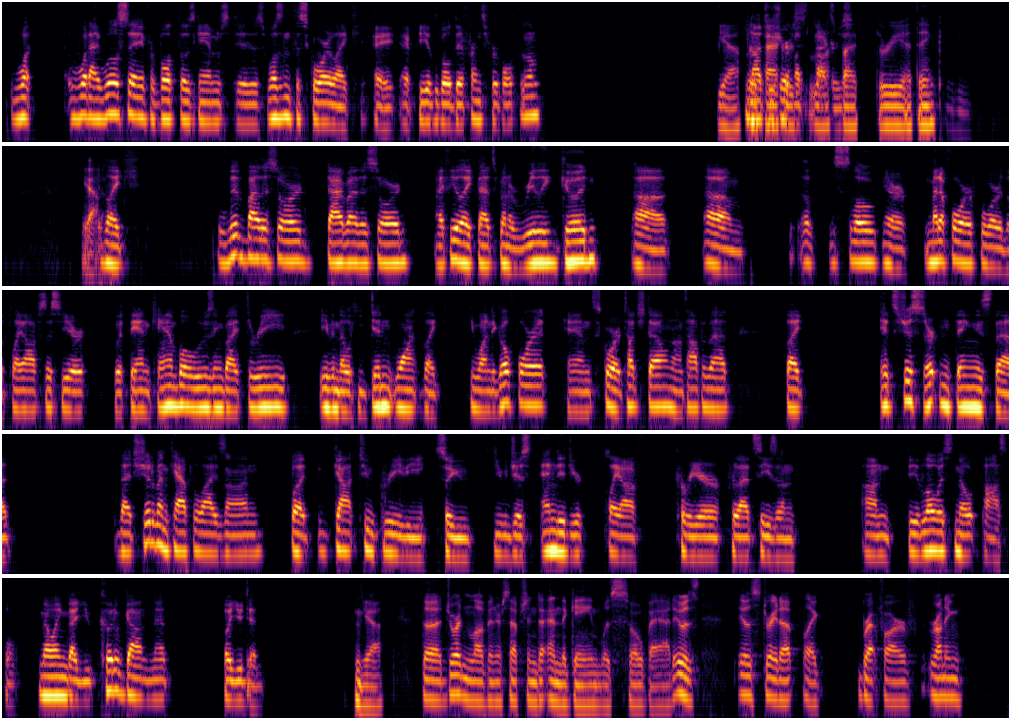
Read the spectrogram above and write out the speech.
what what I will say for both those games is wasn't the score like a, a field goal difference for both of them? Yeah, for Not the Packers, sure the lost Packers. by three, I think. Mm-hmm. Yeah, like live by the sword, die by the sword. I feel like that's been a really good, uh, um, a slow or metaphor for the playoffs this year. With Dan Campbell losing by three, even though he didn't want like he wanted to go for it and score a touchdown on top of that. Like it's just certain things that that should have been capitalized on, but got too greedy. So you you just ended your playoff career for that season on the lowest note possible, knowing that you could have gotten it, but you didn't. Yeah. The Jordan Love interception to end the game was so bad. It was it was straight up like Brett Favre running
